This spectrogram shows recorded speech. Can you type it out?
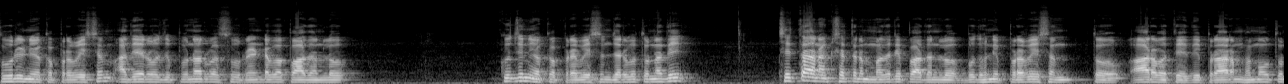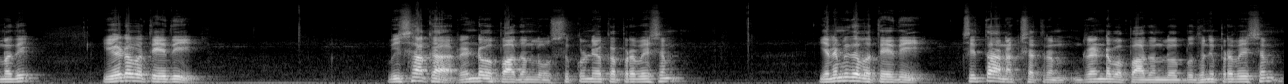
సూర్యుని యొక్క ప్రవేశం అదే రోజు పునర్వసు రెండవ పాదంలో కుజుని యొక్క ప్రవేశం జరుగుతున్నది. చిత్తా నక్షత్రం మొదటి పాదంలో బుధుని ప్రవేశంతో ఆరవ తేదీ ప్రారంభమవుతున్నది. ఏడవ తేదీ విశాఖ రెండవ పాదంలో శుక్రుని యొక్క ప్రవేశం. ఎనిమిదవ తేదీ చిత్తా నక్షత్రం రెండవ పాదంలో బుధుని ప్రవేశం.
